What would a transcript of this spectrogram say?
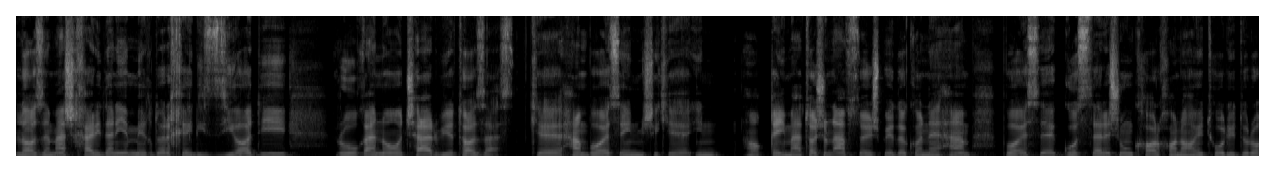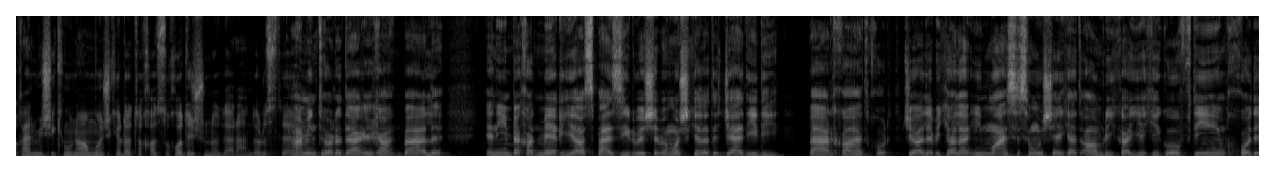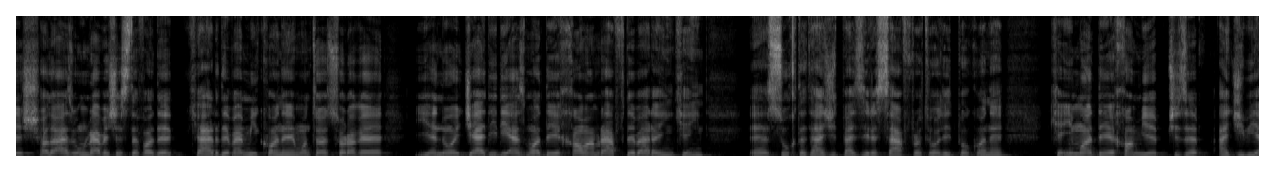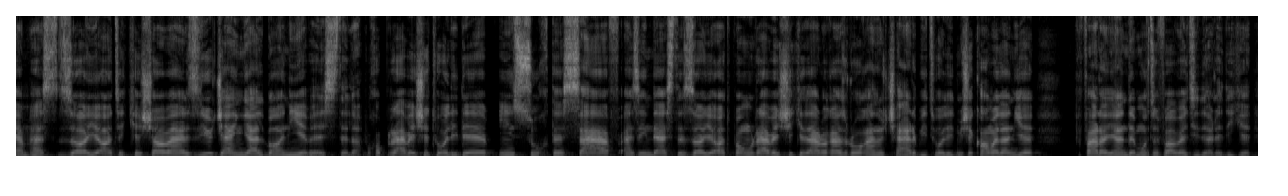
لازمش خریدن یه مقدار خیلی زیادی روغن و چربی تازه است. که هم باعث این میشه که این ها قیمتاشون افزایش پیدا کنه هم باعث گسترش اون کارخانه های تولید روغن میشه که اونها مشکلات خاص خودشونو دارن. درسته؟ همینطوره دقیقا. بله. یعنی این بخواد مقیاس پذیر بشه به مشکلات جدیدی برخواهد خورد. جالبی که حالا این مؤسس اون شرکت آمریکایی که گفتیم خودش حالا از اون روش استفاده کرده و می‌کنه. منتها سراغ یه نوع جدیدی از ماده خام هم رفته برای اینکه این سوخت تجدیدپذیر صفر رو تولید بکنه. که این ماده خام یه چیز عجیبی هم هست. ضایعات کشاورزی و جنگلبانیه به اصطلاح. خب روش تولید این سوخت صف از این دست ضایعات با اون روشی که در واقع از روغن و چربی تولید میشه کاملا یه فرایند متفاوتی داره دیگه.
